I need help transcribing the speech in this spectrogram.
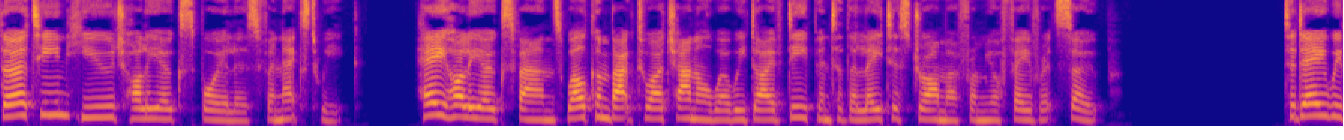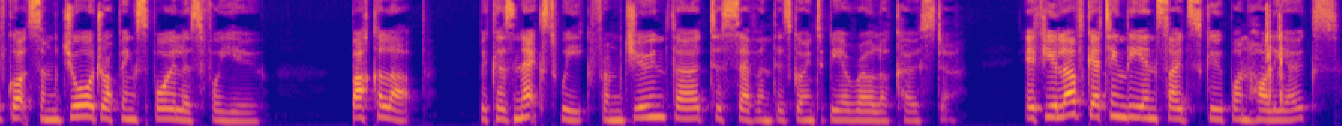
13 huge Hollyoaks spoilers for next week. Hey Hollyoaks fans, welcome back to our channel where we dive deep into the latest drama from your favorite soap. Today we've got some jaw-dropping spoilers for you. Buckle up, because next week from June 3rd to 7th is going to be a roller coaster. If you love getting the inside scoop on Hollyoaks,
